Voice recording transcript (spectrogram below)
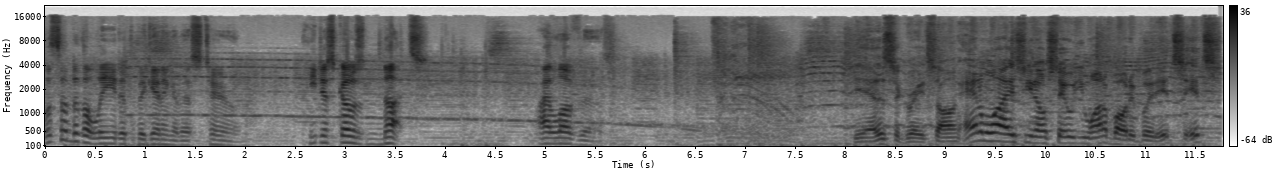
Listen to the lead at the beginning of this tune. He just goes nuts. I love this. Yeah, this is a great song. Animalize, you know, say what you want about it, but it's it's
